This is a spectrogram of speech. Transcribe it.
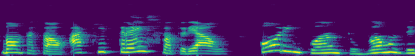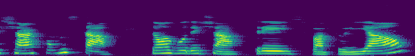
Bom, pessoal, aqui 3 fatorial, por enquanto, vamos deixar como está. Então, eu vou deixar 3 fatorial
